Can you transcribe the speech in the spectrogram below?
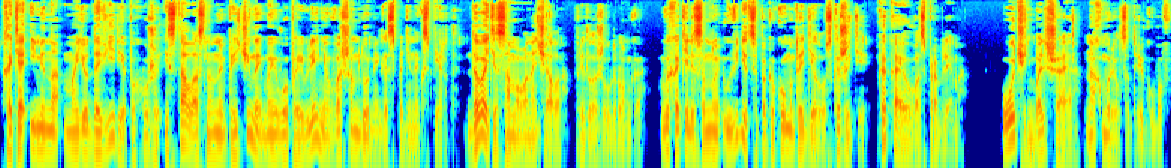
«хотя именно мое доверие, похоже, и стало основной причиной моего появления в вашем доме, господин эксперт». «Давайте с самого начала», — предложил Дронго. Вы хотели со мной увидеться по какому-то делу. Скажите, какая у вас проблема? Очень большая, нахмурился Трегубов.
